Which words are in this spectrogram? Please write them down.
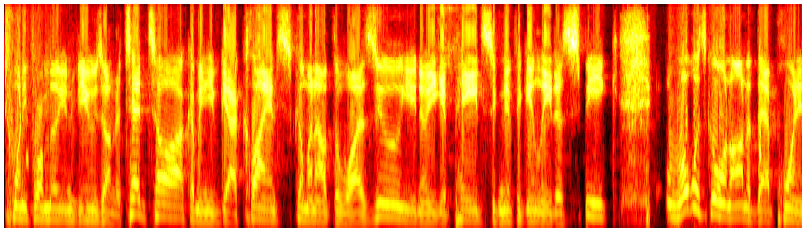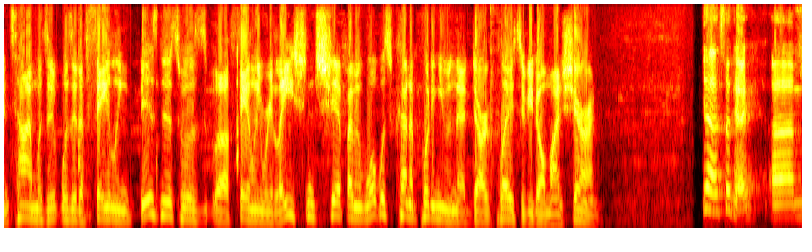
24 million views on the TED Talk. I mean, you've got clients coming out the wazoo. You know, you get paid significantly to speak. What was going on at that point in time? Was it was it a failing business? Was a failing relationship? I mean, what was kind of putting you in that dark place? If you don't mind sharing. Yeah, that's okay. Um,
